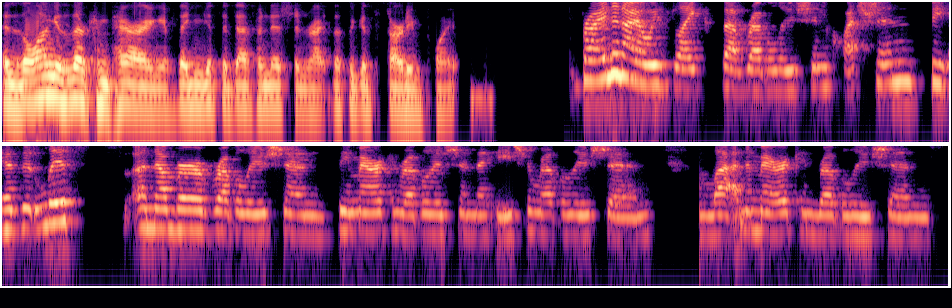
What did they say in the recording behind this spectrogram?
as long as they're comparing, if they can get the definition right, that's a good starting point. Brian and I always like the revolution question because it lists a number of revolutions the American Revolution, the Haitian Revolution, Latin American revolutions.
